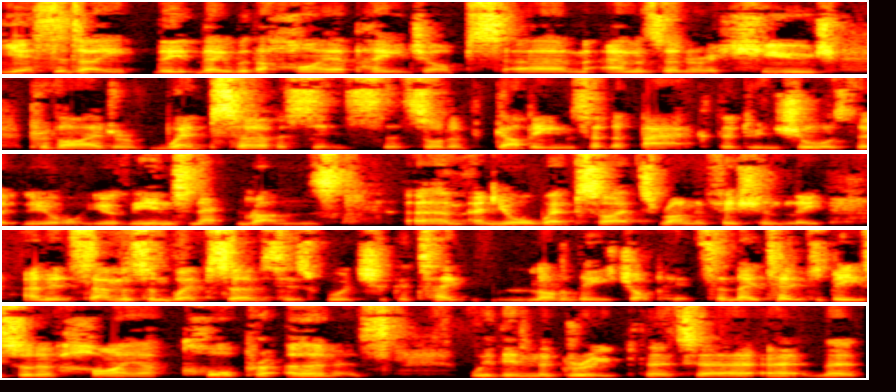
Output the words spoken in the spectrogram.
Yesterday, they, they, were the higher paid jobs. Um, Amazon are a huge provider of web services, the sort of gubbings at the back that ensures that your, your the internet runs um, and your websites run efficiently. And it's Amazon Web Services which could take a lot of these job hits, and they tend to be sort of higher corporate earners within the group that uh, uh, that,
